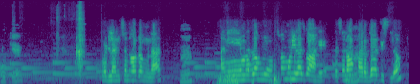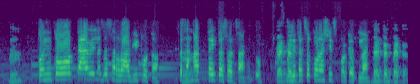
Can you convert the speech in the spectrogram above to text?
ओके. वडिलांचं नाव रंगनाथ. आणि माझा मोठा मुलगा जो आहे त्याचं नाव हम्म. हरदा दिसलं. हम्म. पण तो त्यावेळेला जसा रागीट होता तसा हम्म. आत्ताही तसाच आहे तो म्हणजे पॅटर्न त्याचं कोणाशीच पटत नाही. पॅटर्न पॅटर्न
